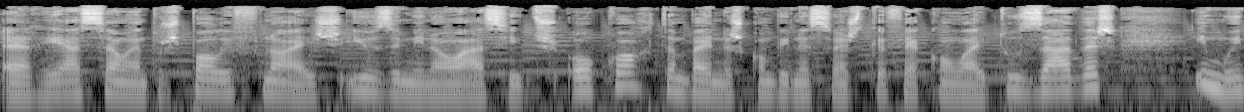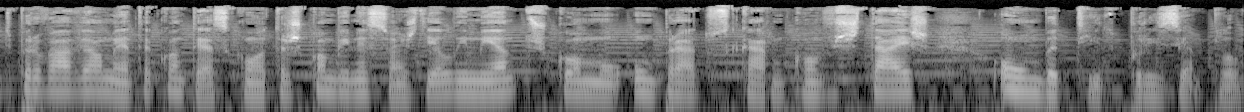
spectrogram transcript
A reação entre os polifenóis e os aminoácidos ocorre também nas combinações de café com leite usadas e muito provavelmente acontece com outras combinações de alimentos, como um prato de carne com vegetais ou um batido, por exemplo.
